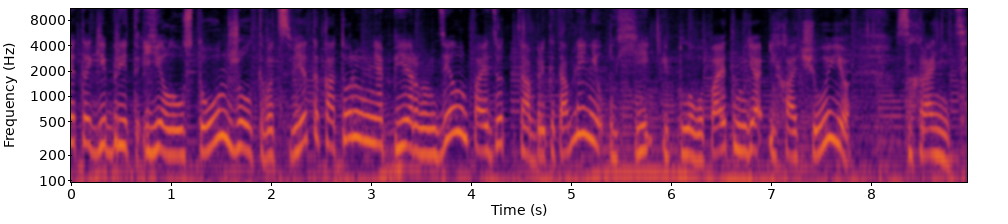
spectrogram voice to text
Это гибрид Yellowstone желтого цвета, который у меня первым делом пойдет на приготовление ухи и плова. Поэтому я и хочу ее сохранить.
